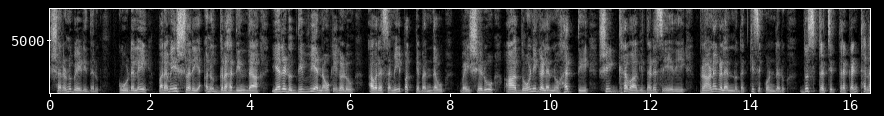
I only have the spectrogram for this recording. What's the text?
ಶರಣು ಬೇಡಿದರು. ಕೂಡಲೇ ಪರಮೇಶ್ವರಿಯ ಅನುಗ್ರಹದಿಂದ ಎರಡು ದಿವ್ಯ ನೌಕೆಗಳು ಅವರ ಸಮೀಪಕ್ಕೆ ಬಂದವು. ವೈಶ್ಯರು ಆ ದೋಣಿಗಳನ್ನು ಹತ್ತಿ ಶೀಘ್ರವಾಗಿ ದಡಸೇರಿ ಪ್ರಾಣಗಳನ್ನು ದಕ್ಕಿಸಿಕೊಂಡರು. ದುಷ್ಟ ಚಿತ್ರಕಂಠನ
